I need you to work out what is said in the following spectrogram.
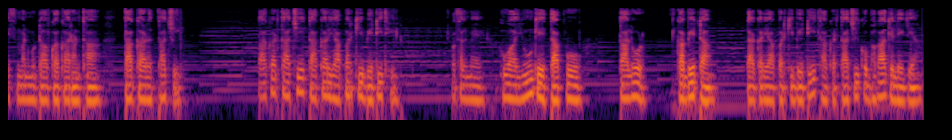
इस मनमुटाव का कारण था ताकर ताची। ताकर ताची ताकर यापर की बेटी थी। असल में हुआ यूँ कि तापू तालोड़ का बेटा ताकर यापर की बेटी ताकर ताची को भगा के ले गया।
